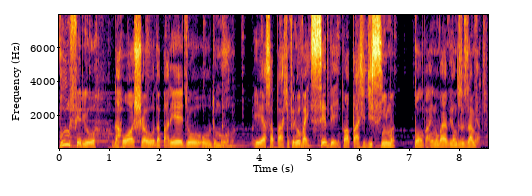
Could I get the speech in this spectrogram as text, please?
inferior da rocha ou da parede ou, ou do morro. E essa parte inferior vai ceder, então a parte de cima tomba, aí não vai haver um deslizamento.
